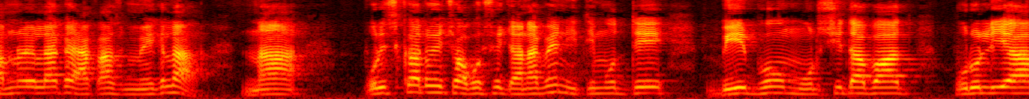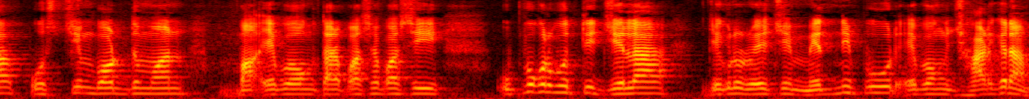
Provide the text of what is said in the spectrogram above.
আপনার এলাকায় আকাশ মেঘলা না পরিষ্কার রয়েছে অবশ্যই জানাবেন। ইতিমধ্যে বীরভূম, মুর্শিদাবাদ, পুরুলিয়া, পশ্চিম বর্ধমান এবং তার পাশাপাশি উপকূলবর্তী জেলা যেগুলো রয়েছে, মেদিনীপুর এবং ঝাড়গ্রাম।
